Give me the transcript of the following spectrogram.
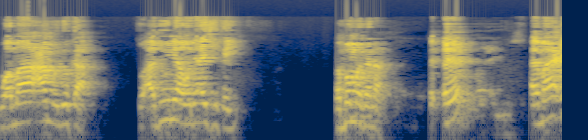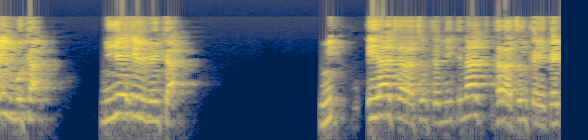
wa ma amluka? To a duniya wani aiki kai babban magana. Eh? Amma ilmuka? Miye ilminka iya karatun ka mi ina karatun ka kai.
